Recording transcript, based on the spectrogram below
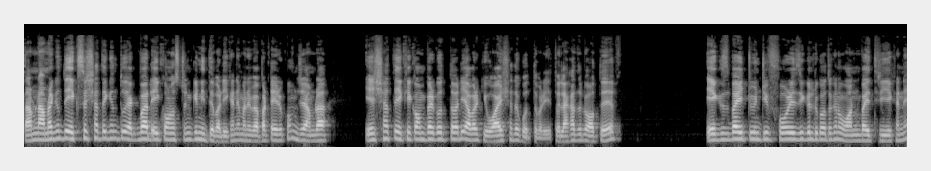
তার মানে আমরা কিন্তু এক্সের সাথে কিন্তু একবার এই কনস্ট্যান্টকে নিতে পারি। এখানে মানে ব্যাপারটা এরকম যে আমরা এর সাথে একে কম্পেয়ার করতে পারি, আবার কি ওয়াই এর সাথে করতে পারি। তো লেখা যাবে অতএব x by twenty four is equal to কত এখানে ওয়ান বাই থ্রি এখানে।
